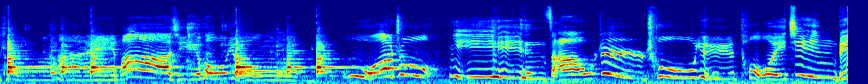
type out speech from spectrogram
帅把酒用。我祝您早日出狱退金兵，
